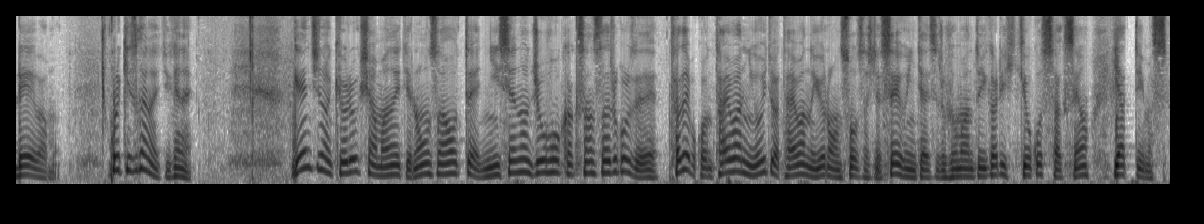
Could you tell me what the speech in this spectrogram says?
令和も。これ気づかないといけない。現地の協力者を招いて論争を煽って偽の情報を拡散させることで、例えばこの台湾においては台湾の世論を操作して政府に対する不満と怒りを引き起こす作戦をやっています。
